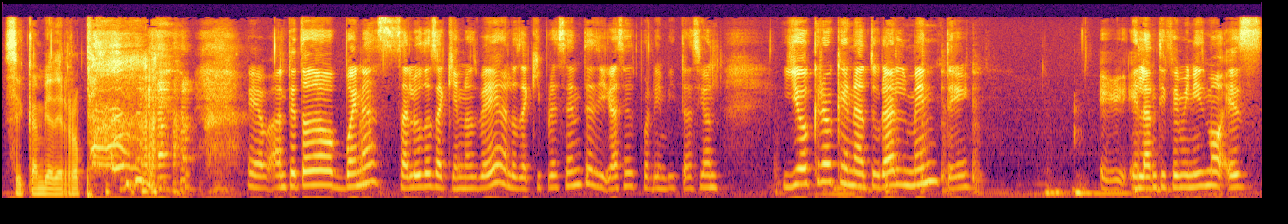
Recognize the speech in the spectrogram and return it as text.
se cambia de ropa. Eh, ante todo, buenas saludos a quien nos ve, a los de aquí presentes y gracias por la invitación. Yo creo que naturalmente eh, el antifeminismo es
